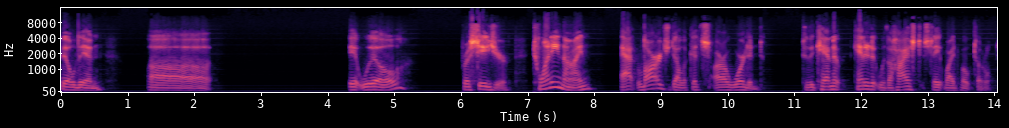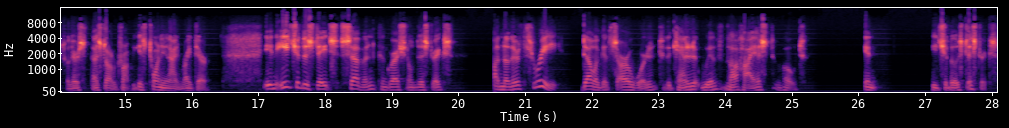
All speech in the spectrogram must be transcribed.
filled in. Uh, it will procedure 29 at large delegates are awarded to the candidate, candidate with the highest statewide vote total. So there's that's Donald Trump. He gets 29 right there. In each of the state's seven congressional districts, another three delegates are awarded to the candidate with the highest vote in each of those districts.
